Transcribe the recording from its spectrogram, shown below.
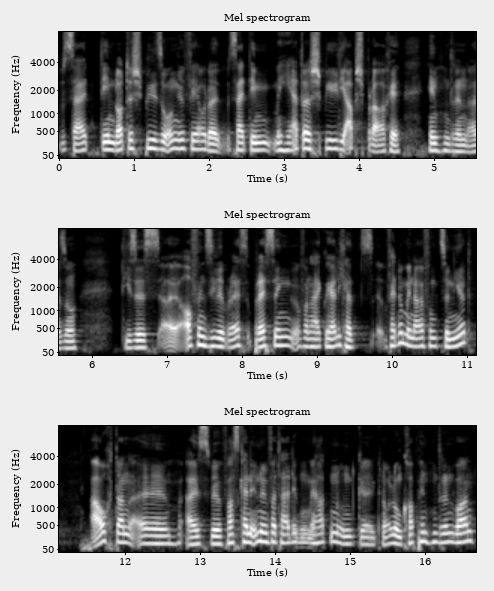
seit dem Lotte-Spiel so ungefähr oder seit dem Hertha-Spiel die Absprache hinten drin. Also dieses äh, offensive Press Pressing von Heiko Herrlich hat phänomenal funktioniert. Auch dann, äh, als wir fast keine Innenverteidigung mehr hatten und äh, Knoll und Kopp hinten drin waren.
